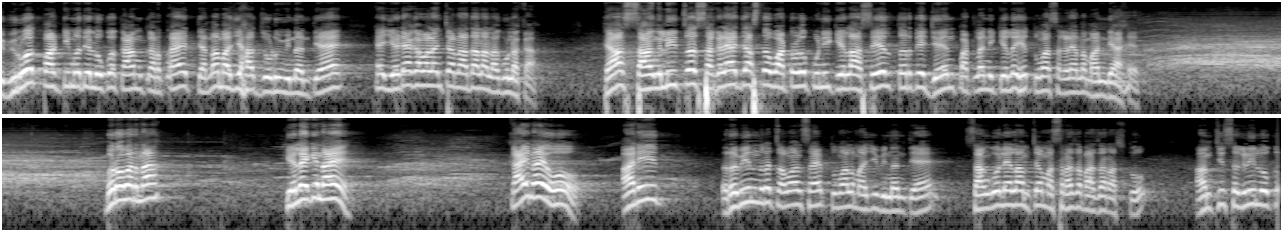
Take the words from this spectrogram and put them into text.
जे विरोध पार्टीमध्ये लोक काम करतायत त्यांना माझी हात जोडून विनंती आहे ह्या येड्या गावाळांच्या नादाला लागू नका. ह्या सांगलीचं सगळ्यात जास्त वाटोळं कुणी केलं असेल तर ते जयंत पाटलांनी केलं हे तुम्हा सगळ्यांना मान्य आहे. बरोबर ना? केलंय की नाही? काय नाही हो. आणि रवींद्र चव्हाण साहेब तुम्हाला माझी विनंती आहे सांगोल्याला आमच्या मसराचा बाजार असतो. आमची सगळी लोक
